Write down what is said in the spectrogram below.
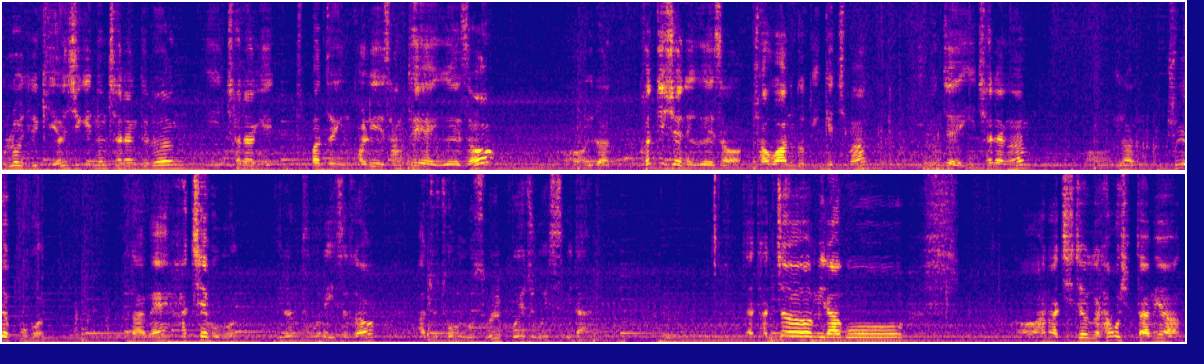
물론 이렇게 연식이 있는 차량들은 이 차량의 전반적인 관리 상태에 의해서 어, 이런 컨디션에 의해서 좌우하는 것도 있겠지만 이 현재 이 차량은 어, 이런 출력 부분 그 다음에 하체 부분 이런 부분에 있어서 아주 좋은 모습을 보여주고 있습니다. 자, 단점이라고 어, 하나 지적을 하고 싶다면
